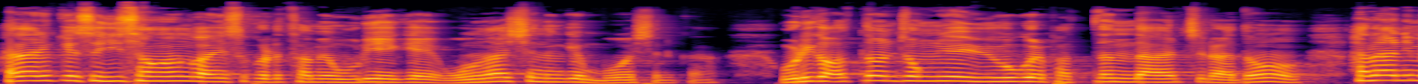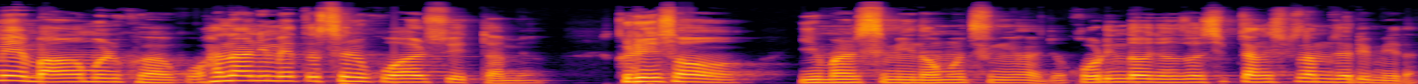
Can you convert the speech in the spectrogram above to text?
하나님께서 이 상황과에서 그렇다면 우리에게 원하시는 게 무엇일까? 우리가 어떤 종류의 유혹을 받든다 할지라도 하나님의 마음을 구하고 하나님의 뜻을 구할 수 있다면 그래서 이 말씀이 너무 중요하죠. 고린도전서 10장 13절입니다.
